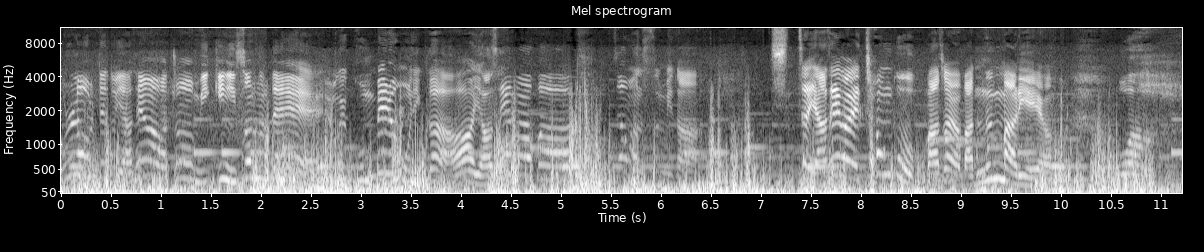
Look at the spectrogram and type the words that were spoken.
올라올 때도 야생화가 좀 있긴 있었는데 여기 곰배령 오니까 아 야생화가 진짜 많습니다. 진짜 야생화의 천국 맞아요 맞는 말이에요. 와.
